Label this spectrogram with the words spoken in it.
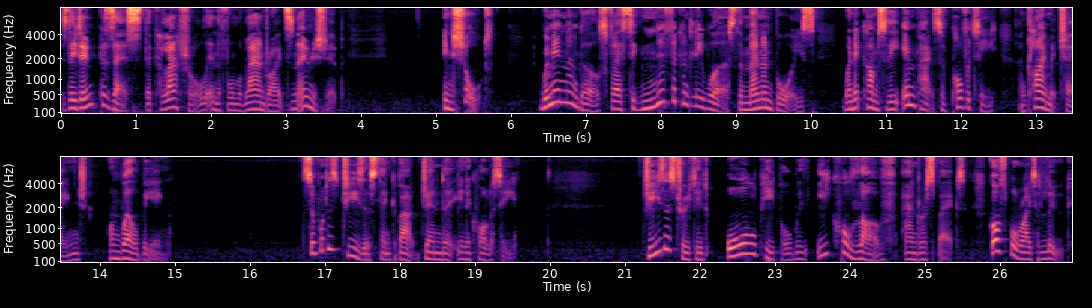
as they don't possess the collateral in the form of land rights and ownership. In short, women and girls fare significantly worse than men and boys when it comes to the impacts of poverty and climate change on well being. So, what does Jesus think about gender inequality? Jesus treated all people with equal love and respect. Gospel writer Luke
